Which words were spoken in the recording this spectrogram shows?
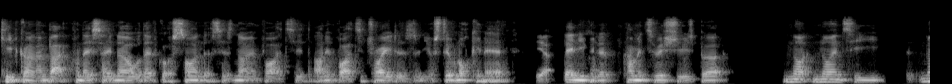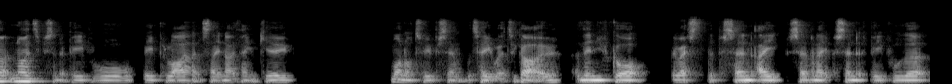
keep going back when they say no, or they've got a sign that says no invited, uninvited traders, and you're still knocking it, Yeah. then you're going to come into issues. But not 90, not 90% of people will be polite and say no, thank you. One or two percent will tell you where to go, and then you've got the rest of the percent, eight, seven, eight percent of people that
